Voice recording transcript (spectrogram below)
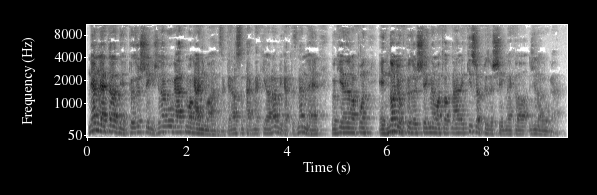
Nem lehet eladni egy közösségi zsinagógát magánimaháznak. Erre azt mondták neki a rabbik, hát ez nem lehet, mert ilyen alapon egy nagyobb közösség nem adhatná egy kisebb közösségnek a zsinagógát.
